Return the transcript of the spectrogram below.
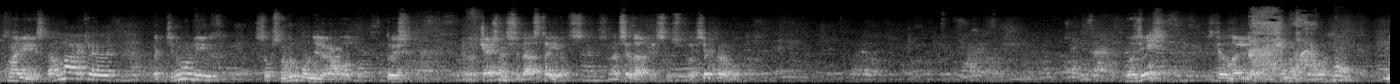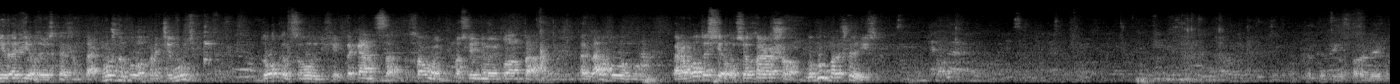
Установили скан-маркеры, подтянули их, собственно, выполнили работу. То есть часть всегда остается, она всегда присутствует во всех работах. Но здесь сделали почему-то, ну, не доделали, скажем так, нужно было протянуть до концевого дефекта, до конца, до самого последнего имплантата. Тогда было бы, работа села, все хорошо, но был большой риск. Как это параллельно?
